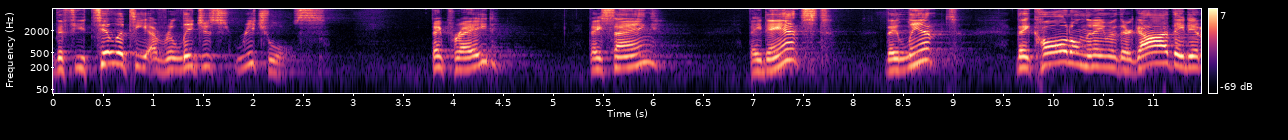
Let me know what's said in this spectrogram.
the futility of religious rituals. They prayed, they sang, they danced, they limped, they called on the name of their God, they did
